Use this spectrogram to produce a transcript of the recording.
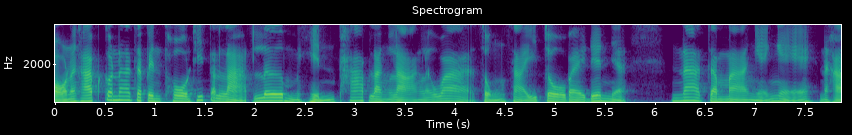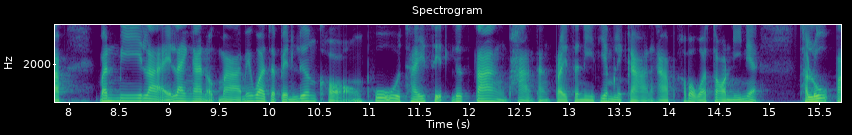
2นะครับก็น่าจะเป็นโทนที่ตลาดเริ่มเห็นภาพลางๆ แล้วว่าสงสัยโจไบเดนเนี่ยน่าจะมาแง่แง่นะครับ มันมีหลายรายงานออกมาไม่ว่าจะเป็นเรื่องของผู้ใช้สิทธิ์เลือกตั้งผ่านทางไปรษณีย์ที่อเมริกานะครับเขาบอกว่าตอนนี้เนี่ยทะลุไป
